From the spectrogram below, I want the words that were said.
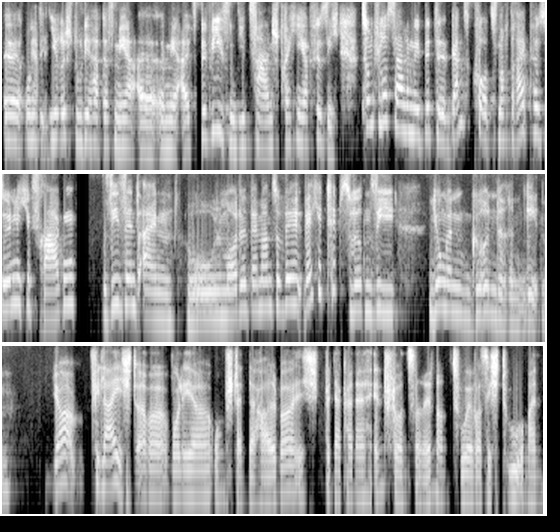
Äh, und ja. Ihre Studie hat das mehr, äh, mehr als bewiesen. Die Zahlen sprechen ja für sich. Zum Schluss, Salome, bitte ganz kurz noch drei persönliche Fragen. Sie sind ein Role Model, wenn man so will. Welche Tipps würden Sie jungen Gründerinnen geben? Ja, vielleicht, aber wohl eher Umstände halber. Ich bin ja keine Influencerin und tue, was ich tue, um ein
